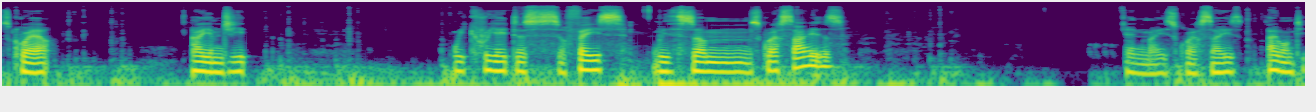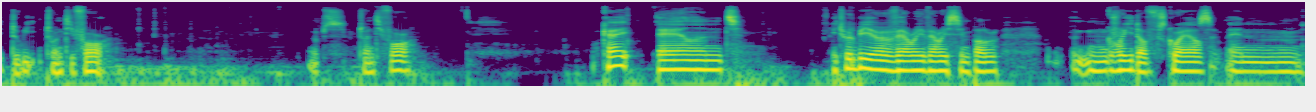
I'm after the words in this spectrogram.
square img we create a surface with some square size and my square size I want it to be 24 oops 24 okay and it will be a very very simple mm, grid of squares and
